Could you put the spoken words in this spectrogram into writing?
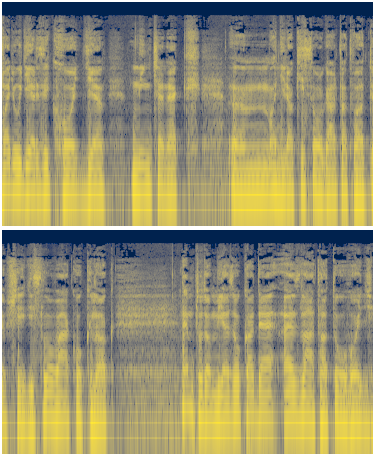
vagy úgy érzik, hogy nincsenek um, annyira kiszolgáltatva a többségi szlovákoknak, Nem tudom mi az oka, de ez látható, hogy,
